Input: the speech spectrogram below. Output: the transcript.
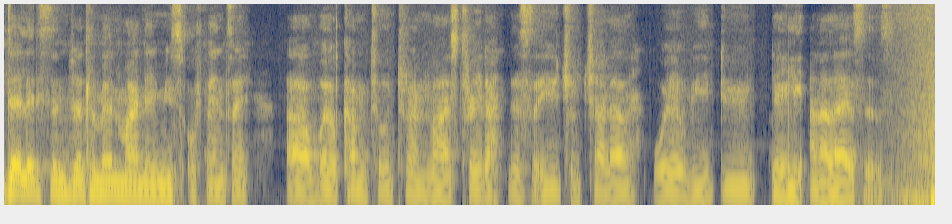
day, ladies and gentlemen. My name is Offense. Uh, welcome to Trendlines Trader. This is a YouTube channel where we do daily analysis.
